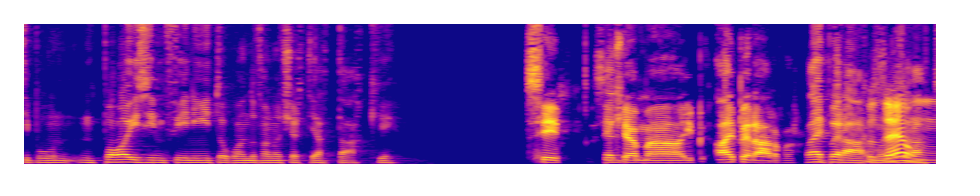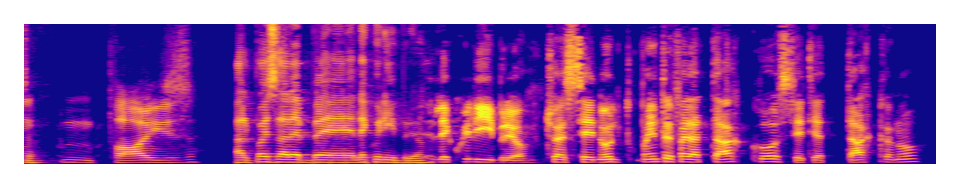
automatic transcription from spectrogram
tipo un, un poise infinito quando fanno certi attacchi. Sì, si Eh. chiama Hyper Hyper Armor. Hyper armor, Cos'è esatto. un, un poise? Al poi sarebbe l'equilibrio. L'equilibrio, cioè se non, mentre fai l'attacco, se ti attaccano,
